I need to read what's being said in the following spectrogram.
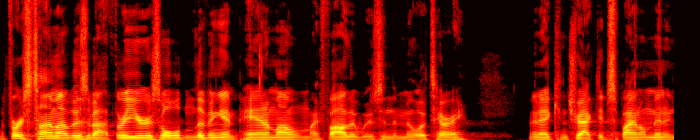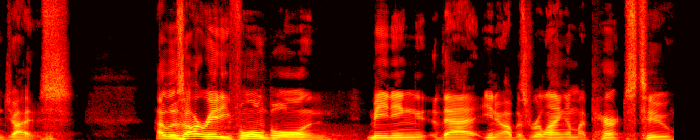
The first time I was about three years old and living in Panama when my father was in the military and I contracted spinal meningitis. I was already vulnerable, and meaning that you know I was relying on my parents to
